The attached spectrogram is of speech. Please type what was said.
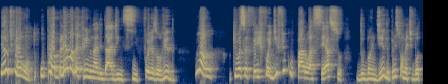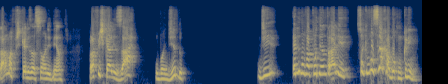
E eu te pergunto, o problema da criminalidade em si foi resolvido? Não. O que você fez foi dificultar o acesso do bandido, principalmente botar uma fiscalização ali dentro, para fiscalizar o bandido de ele não vai poder entrar ali. Só que você acabou com o crime?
